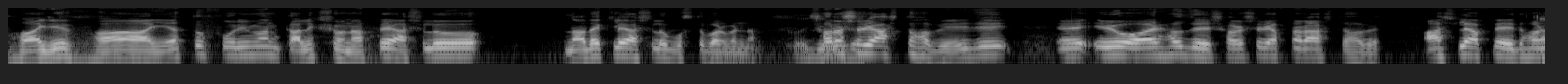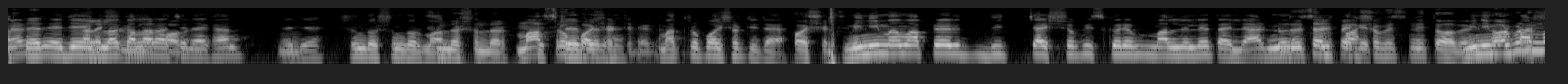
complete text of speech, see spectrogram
ভাই রে ভাই এত পরিমাণ কালেকশন। আপনি আসলে না দেখলে আসলে বুঝতে পারবেন না। সরাসরি আসতে হবে। এই যে এই ওয়ার হাউসে সরাসরি আপনারা আসতে হবে। আসলে আপনি এই ধরনের এই যে এগুলা কালার আছে। দেখেন এই যে সুন্দর সুন্দর মাল। সুন্দর সুন্দর। মাত্র Step এর, পঁয়ষট্টি হ্যাঁ, টাকা। মাত্র পঁয়ষট্টি টাকা। পঁয়ষট্টি মিনিমাম আপনার দুই চারশো পিস করে মাল নিলে তাইলে আর দুই চার পাঁচশো পিস নিতে হবে। সর্বনিম্ন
